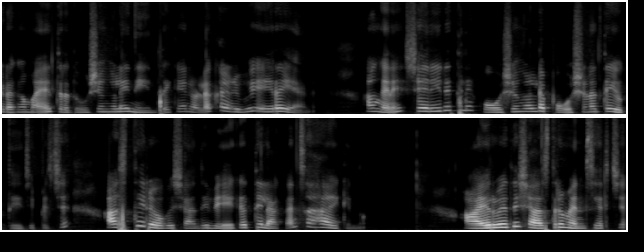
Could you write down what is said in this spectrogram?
ഘടകമായ ത്രിദോഷങ്ങളെ നിയന്ത്രിക്കാനുള്ള കഴിവ് ഏറെയാണ്. അങ്ങനെ ശരീരത്തിലെ കോശങ്ങളുടെ പോഷണത്തെ ഉത്തേജിപ്പിച്ച് അസ്ഥി രോഗശാന്തി വേഗത്തിലാക്കാൻ സഹായിക്കുന്നു. ആയുർവേദ ശാസ്ത്രം അനുസരിച്ച്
